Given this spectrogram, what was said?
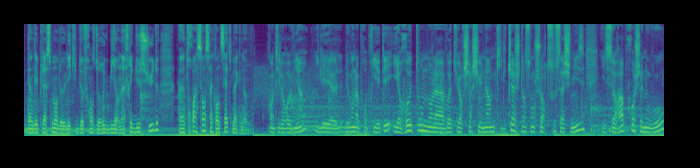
d'un déplacement de l'équipe de France de rugby en Afrique du Sud, un 357 Magnum. Quand il revient, il est euh, devant la propriété, il retourne dans la voiture chercher une arme qu'il cache dans son short sous sa chemise, il se rapproche à nouveau,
